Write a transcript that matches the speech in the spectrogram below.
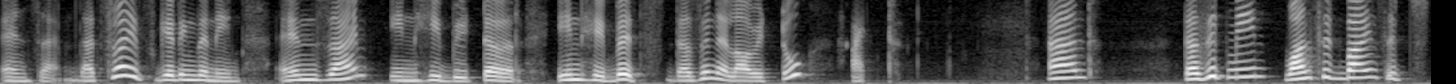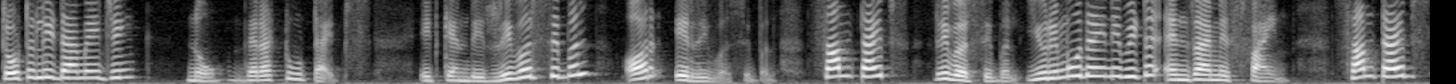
enzyme. That is why it is getting the name enzyme inhibitor, inhibits, does not allow it to act. And does it mean once it binds it is totally damaging? No, there are two types. It can be reversible or irreversible. Some types reversible. You remove the inhibitor, enzyme is fine. Some types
